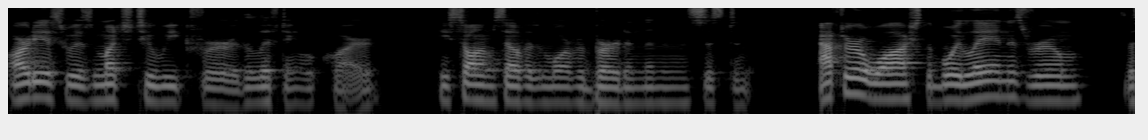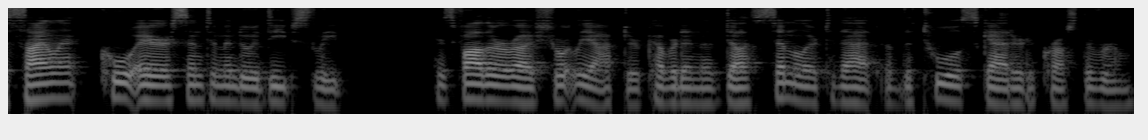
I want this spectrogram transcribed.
Artius was much too weak for the lifting required. He saw himself as more of a burden than an assistant. After a wash, the boy lay in his room. The silent, cool air sent him into a deep sleep. His father arrived shortly after, covered in a dust similar to that of the tools scattered across the room.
